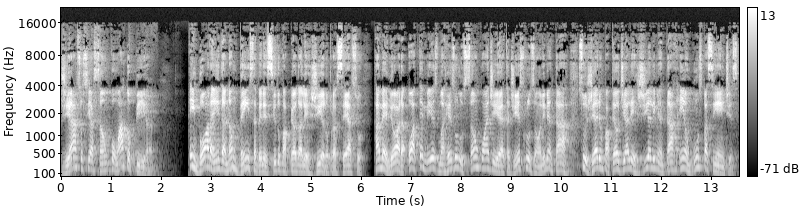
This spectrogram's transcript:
de associação com atopia. Embora ainda não bem estabelecido o papel da alergia no processo, a melhora ou até mesmo a resolução com a dieta de exclusão alimentar sugere um papel de alergia alimentar em alguns pacientes.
